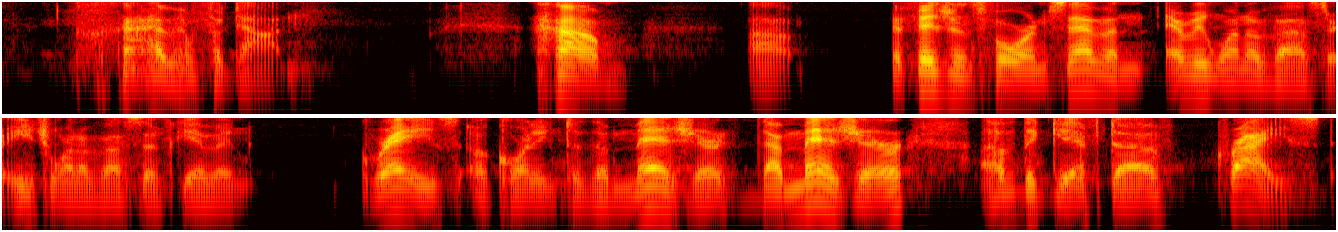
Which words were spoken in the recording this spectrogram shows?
I haven't forgotten. Um, uh, Ephesians 4 and 7, every one of us, or each one of us, have given grace according to the measure, the measure of the gift of Christ.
